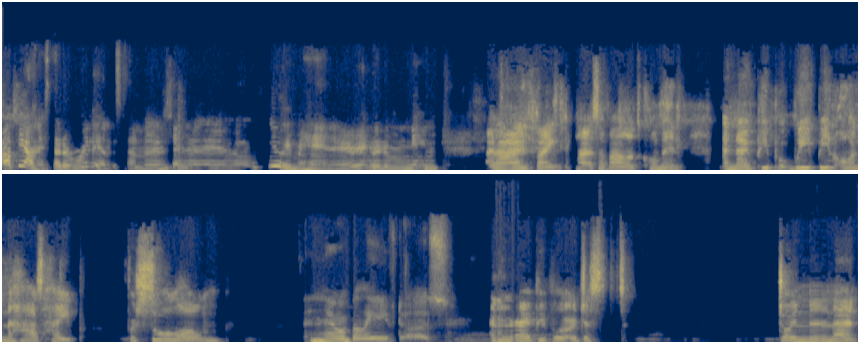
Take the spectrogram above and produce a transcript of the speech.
I'll be honest, I don't really understand. You in my head. And I think that's a valid comment. And now people, we've been on the Haas hype for so long, And no one believed us. and now people are just joining in.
